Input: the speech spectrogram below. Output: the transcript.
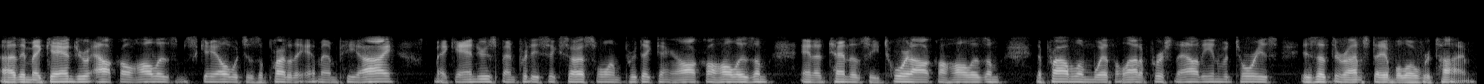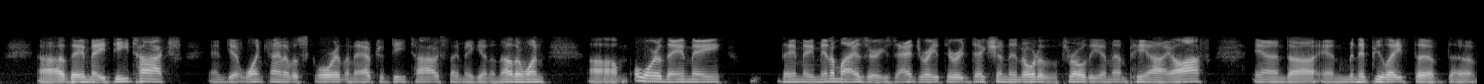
Uh, the McAndrew Alcoholism Scale, which is a part of the MMPI. McAndrew's been pretty successful in predicting alcoholism and a tendency toward alcoholism. The problem with a lot of personality inventories is that they're unstable over time. Uh, they may detox and get one kind of a score, and then after detox they may get another one, um, or they may they may minimize or exaggerate their addiction in order to throw the MMPI off and uh, and manipulate the the,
